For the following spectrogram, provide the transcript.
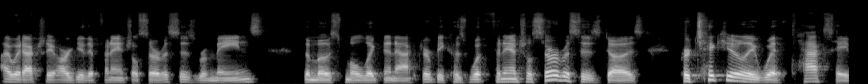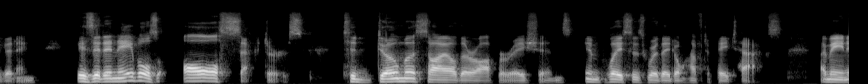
I would actually argue that financial services remains the most malignant actor because what financial services does, particularly with tax havening, is it enables all sectors to domicile their operations in places where they don't have to pay tax. I mean,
